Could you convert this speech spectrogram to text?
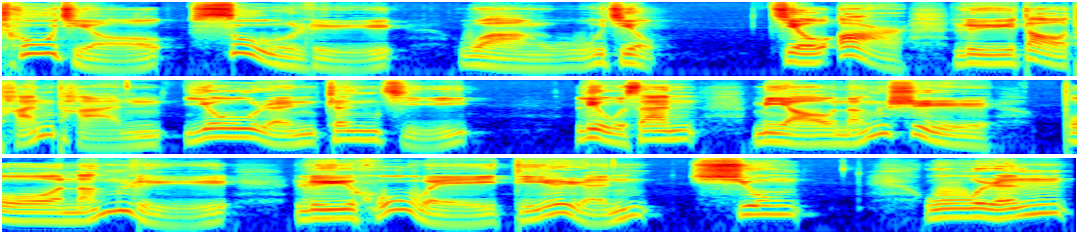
初九，素履。往无咎。九二履道坦坦，幽人贞吉。六三渺能事，跛能履，履虎尾，迭人，凶。五人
